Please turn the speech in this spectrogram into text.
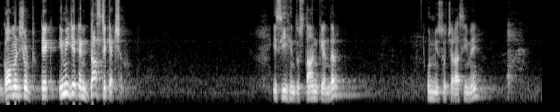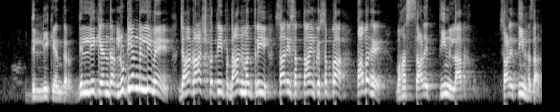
government should take immediate and drastic action इसी हिंदुस्तान के अंदर, उन्नीस सौ चौरासी में दिल्ली के अंदर, दिल्ली के अंदर लुटियन दिल्ली में, जहाँ राष्ट्रपति, प्रधानमंत्री, सारी सत्ताएँ के सबका पावर है, वहाँ साढ़े तीन लाख, साढ़े तीन हज़ार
